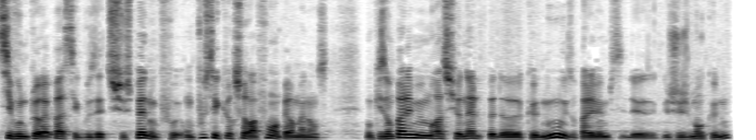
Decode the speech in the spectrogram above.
Si vous ne pleurez pas, c'est que vous êtes suspect, donc on pousse les curseurs à fond en permanence. Donc ils n'ont pas les mêmes rationnels que nous, ils n'ont pas les mêmes jugements que nous.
